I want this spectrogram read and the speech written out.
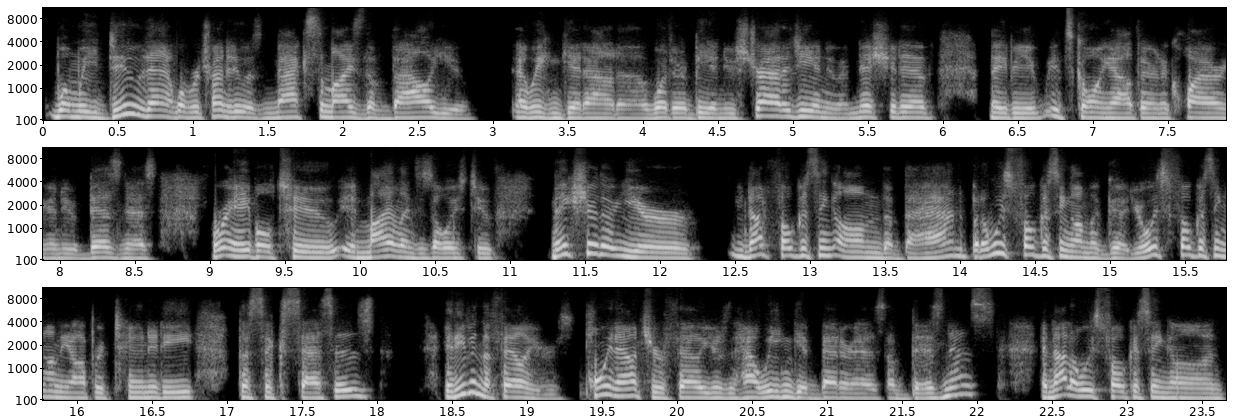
when we do that, what we're trying to do is maximize the value that we can get out of, whether it be a new strategy, a new initiative, maybe it's going out there and acquiring a new business. We're able to, in my lens, is always to make sure that you're you're not focusing on the bad, but always focusing on the good. You're always focusing on the opportunity, the successes, and even the failures. Point out your failures and how we can get better as a business and not always focusing on,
